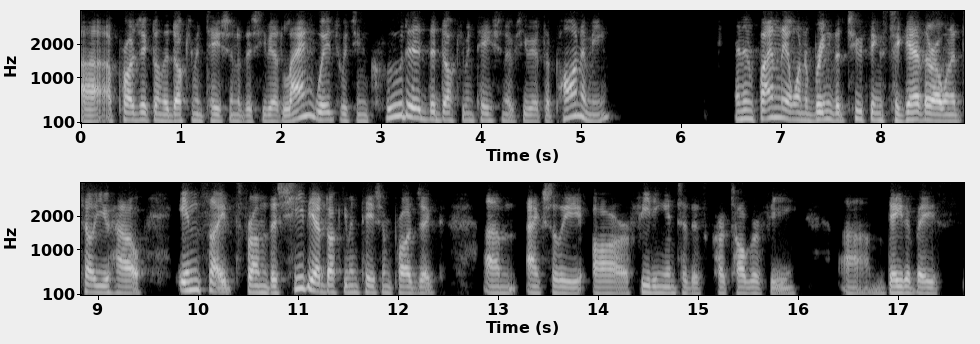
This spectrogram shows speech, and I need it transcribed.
uh, a project on the documentation of the Shiwiar language, which included the documentation of Shiwiar toponymy. And then finally, I want to bring the two things together. I want to tell you how insights from the Shiwiar documentation project um, actually are feeding into this cartography um, database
